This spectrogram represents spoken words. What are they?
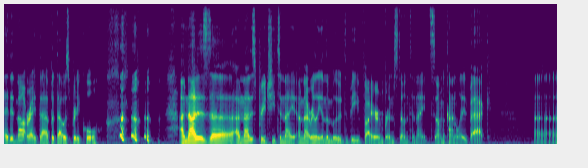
I did not write that, but that was pretty cool. I'm not as uh, I'm not as preachy tonight. I'm not really in the mood to be fire and brimstone tonight, so I'm kind of laid back. Uh,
